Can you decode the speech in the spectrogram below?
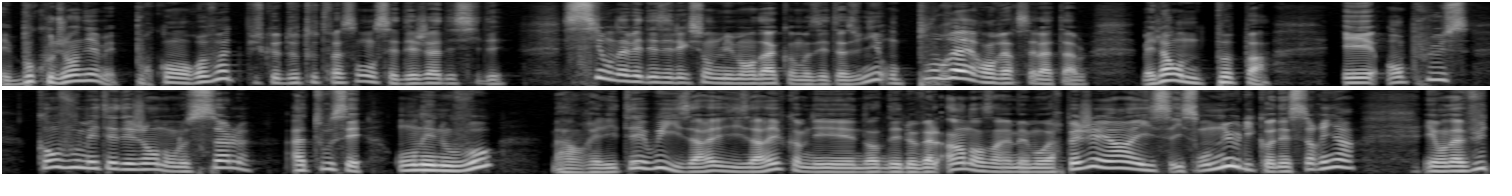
Et beaucoup de gens disent, mais pourquoi on revote Puisque de toute façon, on s'est déjà décidé. Si on avait des élections de mi-mandat comme aux États-Unis, on pourrait renverser la table. Mais là, on ne peut pas. Et en plus, quand vous mettez des gens dont le seul atout c'est on est nouveau, bah en réalité, oui, ils arrivent, ils arrivent comme des, dans des level 1 dans un MMORPG. Hein, ils, ils sont nuls, ils connaissent rien. Et on a vu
